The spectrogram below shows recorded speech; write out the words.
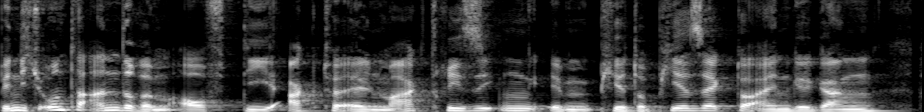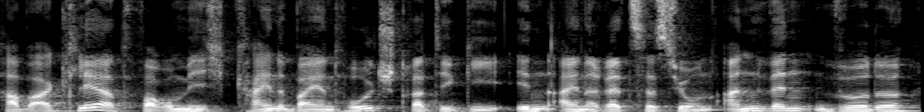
bin ich unter anderem auf die aktuellen Marktrisiken im Peer-to-Peer-Sektor eingegangen, habe erklärt, warum ich keine Buy-and-Hold-Strategie in einer Rezession anwenden würde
